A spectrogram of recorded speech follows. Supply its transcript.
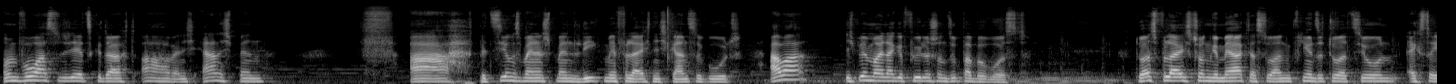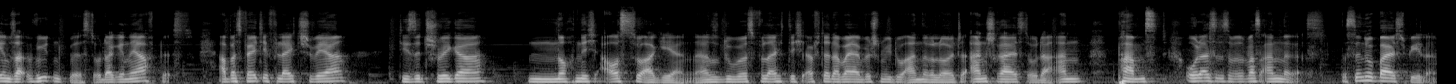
Und wo hast du dir jetzt gedacht, ah, wenn ich ehrlich bin, ah, Beziehungsmanagement liegt mir vielleicht nicht ganz so gut. Aber ich bin meiner Gefühle schon super bewusst. Du hast vielleicht schon gemerkt, dass du an vielen Situationen extrem wütend bist oder genervt bist. Aber es fällt dir vielleicht schwer, diese Trigger noch nicht auszuagieren. Also du wirst vielleicht dich öfter dabei erwischen, wie du andere Leute anschreist oder anpumpst oder es ist was anderes. Das sind nur Beispiele.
